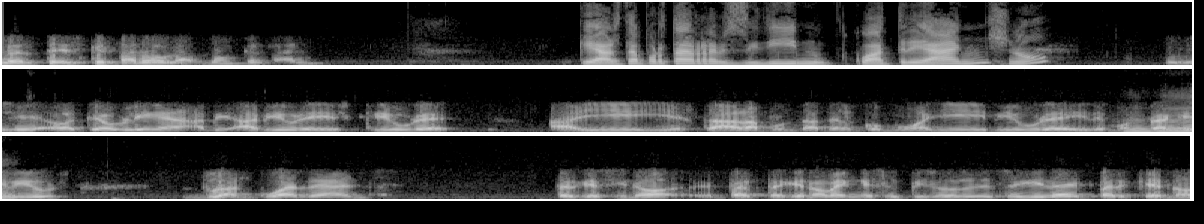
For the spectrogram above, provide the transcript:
no he entès què fan a Holanda, què fan? Que has de portar a residir 4 anys, no? Sí, o te obliguen a, vi- a viure i escriure allí i estar apuntat en el comú allí i viure i demostrar Mhm. que vius durant 4 anys perquè si no, per, perquè no vengues el pis de seguida i perquè no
